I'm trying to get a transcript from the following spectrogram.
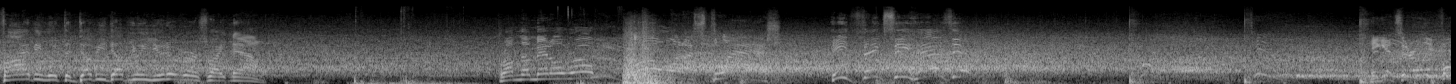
vibing with the WWE Universe right now. From the middle rope. Oh, what a splash! He thinks he has it! He gets an early fall.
